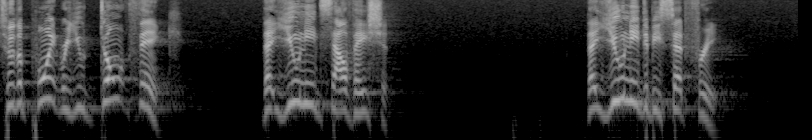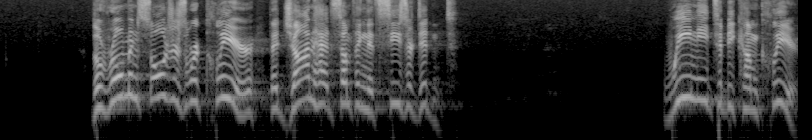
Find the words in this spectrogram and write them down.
to the point where you don't think that you need salvation, that you need to be set free. The Roman soldiers were clear that John had something that Caesar didn't. We need to become clear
